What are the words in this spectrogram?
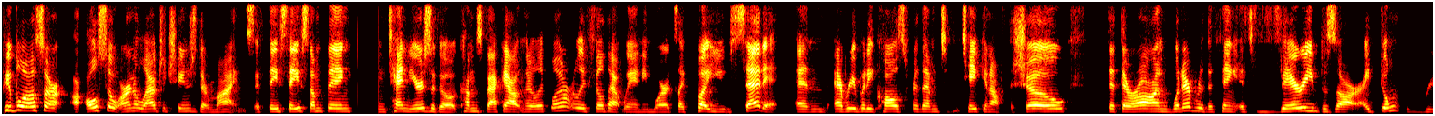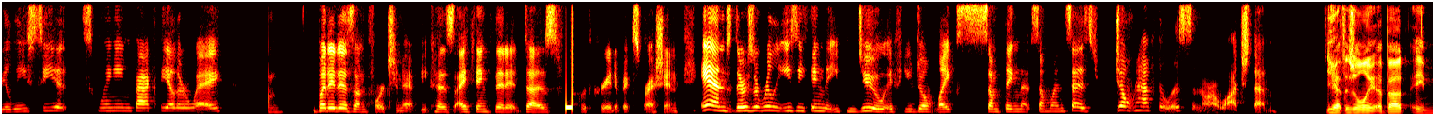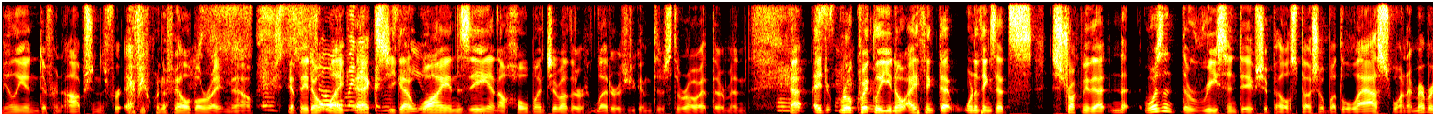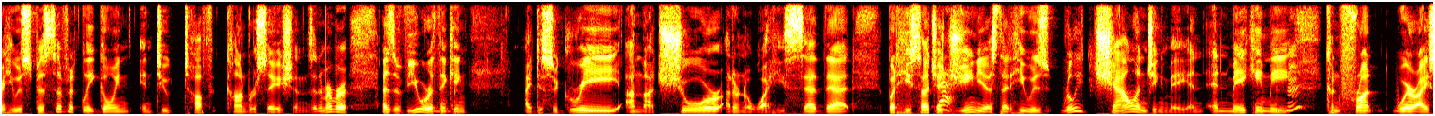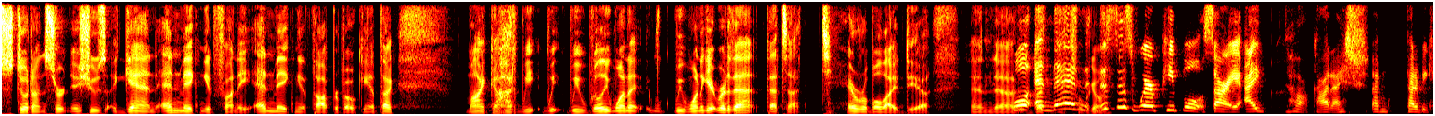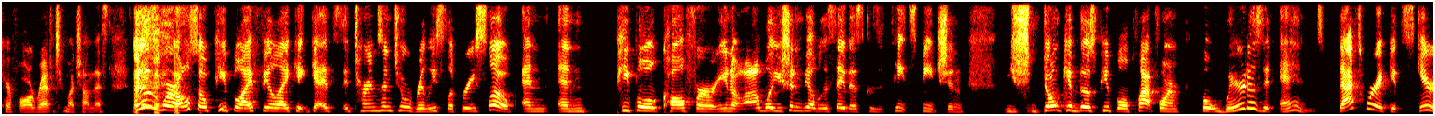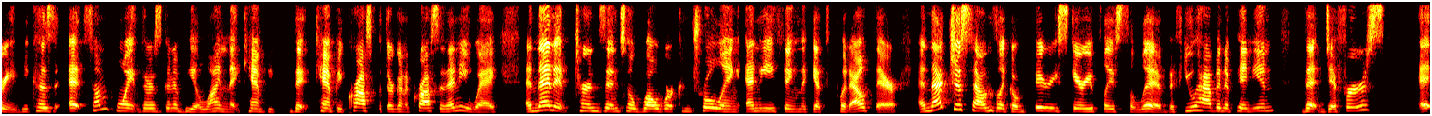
People also are, also aren't allowed to change their minds. If they say something 10 years ago, it comes back out and they're like, well, I don't really feel that way anymore. It's like, but you said it. And everybody calls for them to be taken off the show that they're on, whatever the thing. It's very bizarre. I don't really see it swinging back the other way. Um, but it is unfortunate because I think that it does with creative expression. And there's a really easy thing that you can do if you don't like something that someone says. You don't have to listen or watch them. Yeah, there's only about a million different options for everyone available right now. There's if they don't so like X, you got you... Y and Z and a whole bunch of other letters you can just throw at them. And exactly. uh, real quickly, you know, I think that one of the things that's struck me that wasn't the recent Dave Chappelle special, but the last one. I remember he was specifically going into tough conversations, and I remember as a viewer mm-hmm. thinking I disagree. I'm not sure. I don't know why he said that. But he's such yeah. a genius that he was really challenging me and, and making me mm-hmm. confront where I stood on certain issues again and making it funny and making it thought provoking. I thought, my God, we, we, we really want to we want to get rid of that. That's a terrible idea. And uh, well, and then this is where people. Sorry, I oh God, I sh- I'm gotta be careful. I'll rant too much on this. This is where also people I feel like it gets it turns into a really slippery slope, and and people call for you know oh, well you shouldn't be able to say this because it's hate speech and you sh- don't give those people a platform. But where does it end? That's where it gets scary because at some point there's going to be a line that can't be that can't be crossed but they're going to cross it anyway. And then it turns into well we're controlling anything that gets put out there. And that just sounds like a very scary place to live. If you have an opinion that differs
